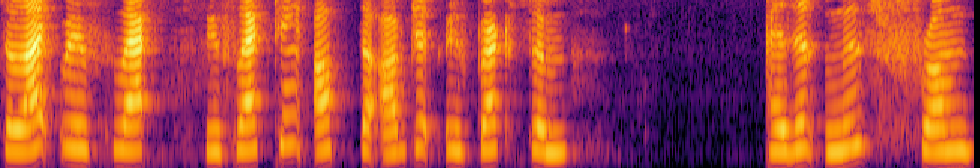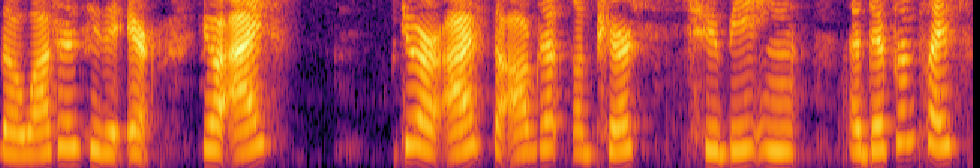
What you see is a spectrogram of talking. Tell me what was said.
The light reflect, reflecting off the object refracts them as it moves from the water to the air. Your eyes, to your eyes, the object appears to be in a different place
